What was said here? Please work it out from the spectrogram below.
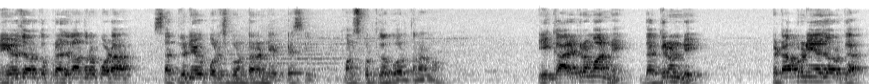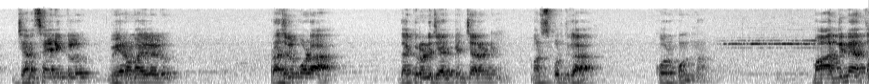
నియోజకవర్గ ప్రజలందరూ కూడా సద్వినియోగపరుచుకుంటారని చెప్పేసి మనస్ఫూర్తిగా కోరుతున్నాను. ఈ కార్యక్రమాన్ని దగ్గరుండి పిఠాపురం నియోజకవర్గ జన సైనికులు వీర మహిళలు ప్రజలు కూడా దగ్గరుండి జరిపించాలని మనస్ఫూర్తిగా కోరుకుంటున్నాను. మా అధినేత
